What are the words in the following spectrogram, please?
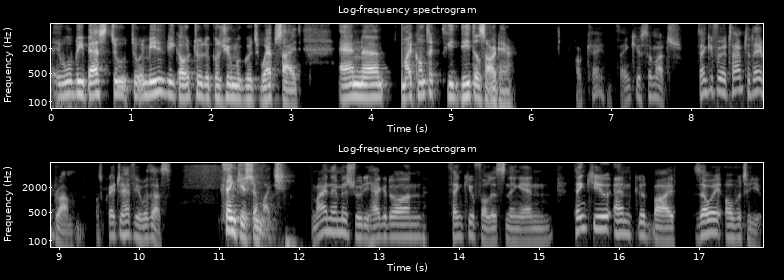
it will be best to to immediately go to the Consumer Goods website, and uh, my contact details are there. Okay, thank you so much. Thank you for your time today, Bram. It was great to have you with us. Thank you so much. My name is Rudy Hagedorn. Thank you for listening in. Thank you and goodbye. Zoe, over to you.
